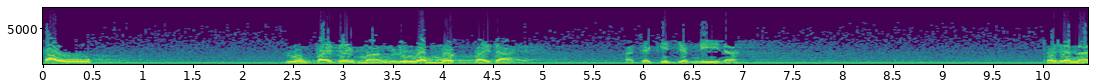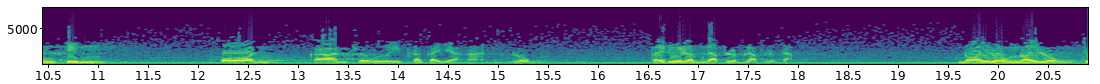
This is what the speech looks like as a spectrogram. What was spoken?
เราลงไปได้มั่ง หรือว่าหมดไปได้ อาจจะคิดอย่างนี้นะ เพราะฉะนั้นจึงผ่อนการเสวยพระกายอาหารลง ไปโดยลำดับลำดับลำดับ น้อยลงน้อยลง จ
